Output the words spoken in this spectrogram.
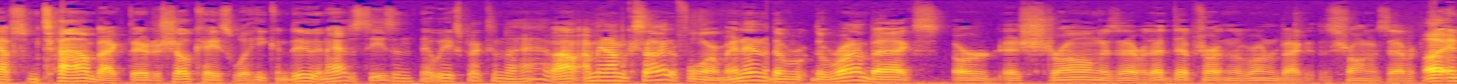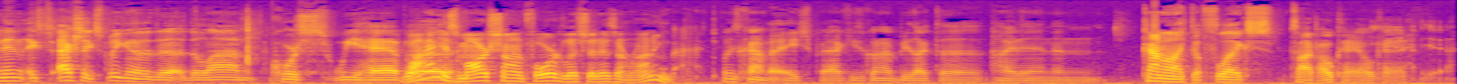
have some time back there to showcase what he can do and have the season that we expect him to have. I, I mean, I'm excited for him. And then the the running backs are as strong as ever. That depth chart in the running back is as strong as ever. Uh, and then ex- actually speaking of the the line, of course we have. Why uh, is Marshon Ford listed as a running back? well, he's kind of an H back. He's going to be like the tight end and Kind of like the flex type. Okay, okay. Yeah.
